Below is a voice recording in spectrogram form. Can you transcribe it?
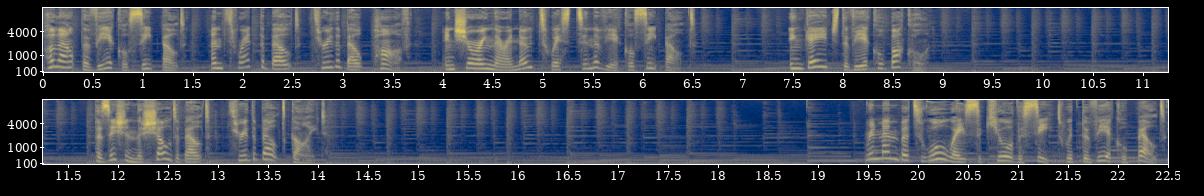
Pull out the vehicle seatbelt and thread the belt through the belt path, ensuring there are no twists in the vehicle seatbelt. Engage the vehicle buckle. Position the shoulder belt through the belt guide. Remember to always secure the seat with the vehicle belt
